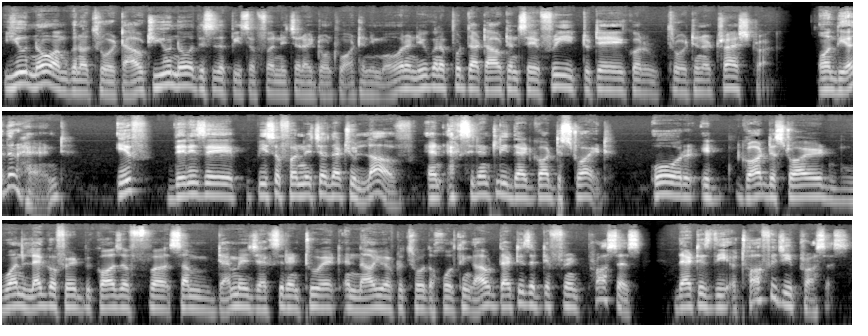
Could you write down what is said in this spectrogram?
you know I'm going to throw it out. You know this is a piece of furniture I don't want anymore. And you're going to put that out and say free to take or throw it in a trash truck. On the other hand, if there is a piece of furniture that you love and accidentally that got destroyed, or it got destroyed, one leg of it because of uh, some damage, accident to it, and now you have to throw the whole thing out, that is a different process. That is the autophagy process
